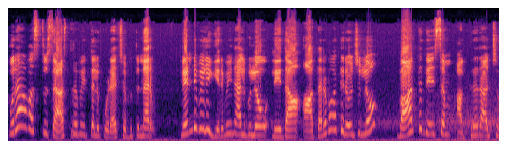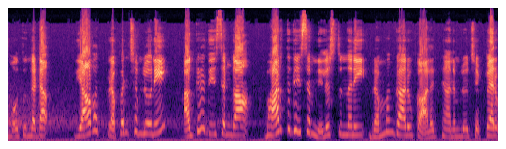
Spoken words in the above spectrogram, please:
పురావస్తు శాస్త్రవేత్తలు కూడా చెబుతున్నారు. రెండు వేల ఇరవై నాలుగులో లేదా ఆ తర్వాతి రోజుల్లో భారతదేశం అగ్రరాజ్యమవుతుందట. యావత్ ప్రపంచంలోనే అగ్రదేశంగా భారతదేశం నిలుస్తుందని బ్రహ్మంగారు కాలజ్ఞానంలో చెప్పారు.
